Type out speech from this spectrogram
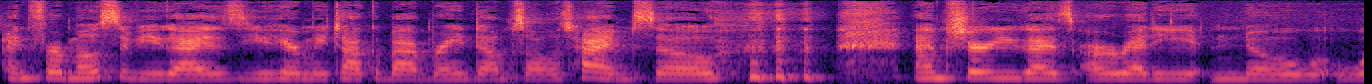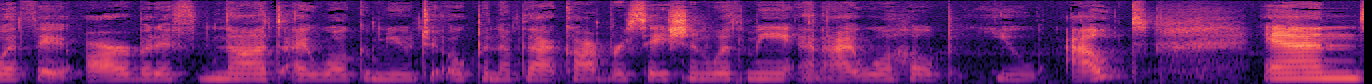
and for most of you guys, you hear me talk about brain dumps all the time. So I'm sure you guys already know what they are. But if not, I welcome you to open up that conversation with me and I will help you out. And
